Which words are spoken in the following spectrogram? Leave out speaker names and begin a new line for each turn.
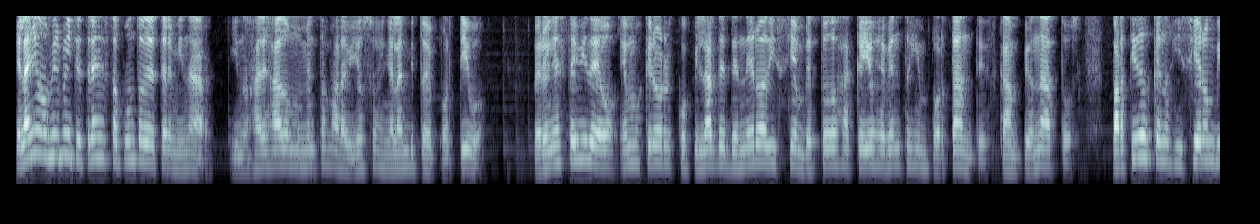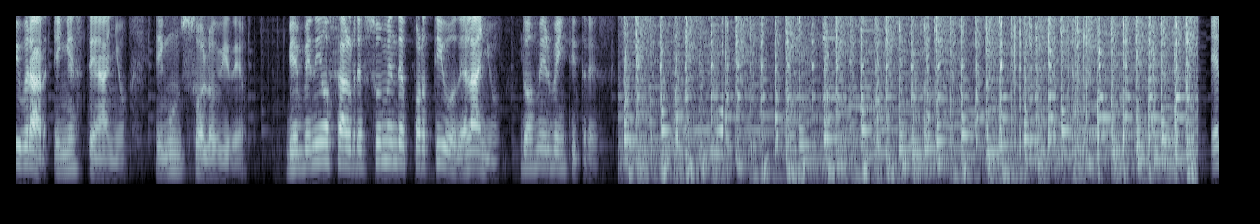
El año 2023 está a punto de terminar y nos ha dejado momentos maravillosos en el ámbito deportivo. Pero en este video hemos querido recopilar desde enero a diciembre todos aquellos eventos importantes, campeonatos, partidos que nos hicieron vibrar en este año en un solo video. Bienvenidos al resumen deportivo del año 2023.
